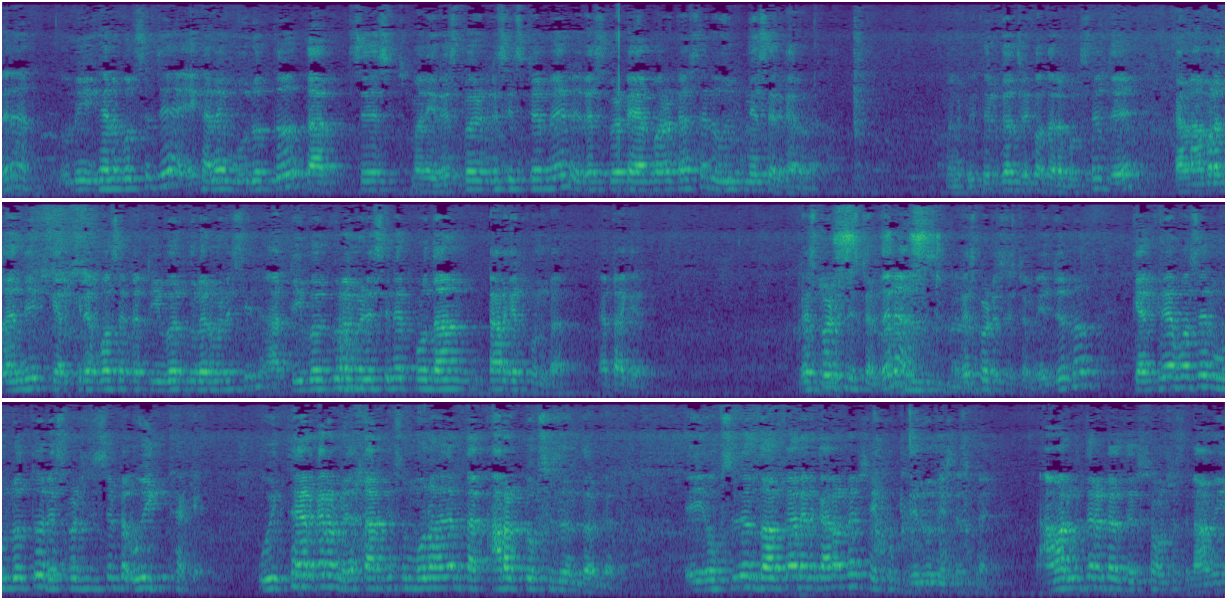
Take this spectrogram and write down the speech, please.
তাই না? উনি এখানে বলছে যে এখানে মূলত তার চেস্ট মানে রেসপিরেটরি সিস্টেমের রেসপিরেটরি অ্যাপারেটাসের উইকনেসের কারণে। মানে যে কথাটা বলছে যে, কারণ আমরা জানি একটা মেডিসিন আর মেডিসিনের প্রধান টার্গেট কোনটা? অ্যাটাকের রেসপিরেটরি সিস্টেম তাই না? রেসপিরেটরি সিস্টেম জন্য মূলত রেসপিরেটরি সিস্টেমটা উইক থাকে। উইক থাকার কারণে তার কিছু মনে হয় তার আরও অক্সিজেন দরকার। এই অক্সিজেন দরকারের কারণে সে খুব দীর্ঘ নিঃশ্বাস নেয়। আমার ভিতরে একটা সমস্যা ছিল। আমি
